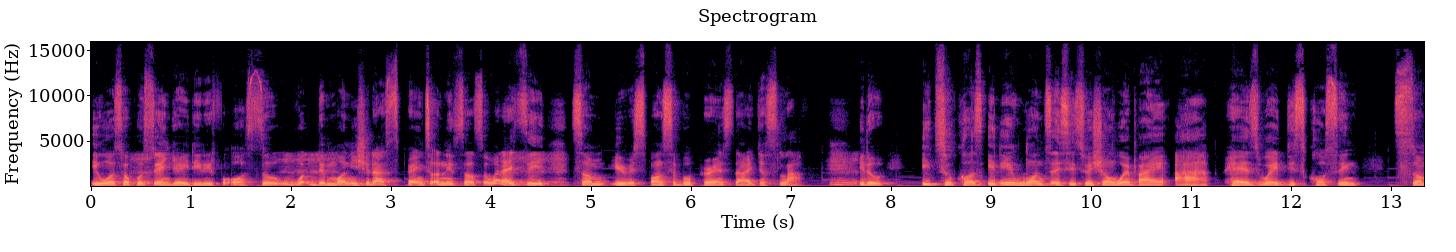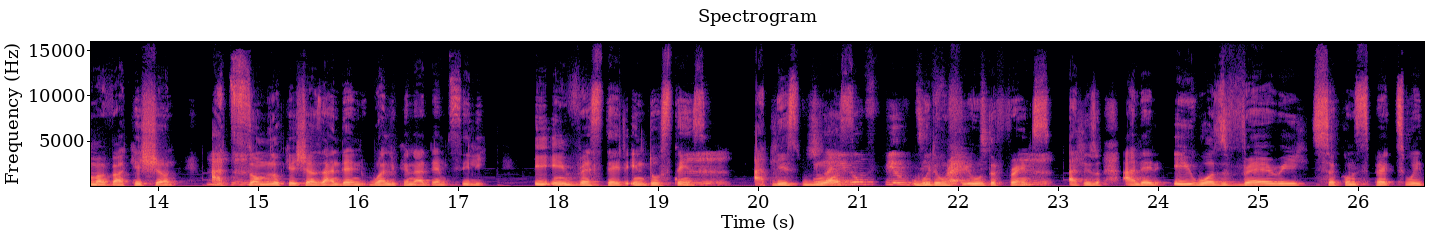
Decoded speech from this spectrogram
he was supposed to enjoy, he did it for us. So what, the money should have spent on himself. So when I see some irresponsible parents that I just laugh, Mm. you know, it took us, it didn't want a situation whereby our peers were discussing summer vacation at Mm-hmm. some locations and then we're looking at them silly. He invested in those things. At least Mm. So once don't feel we don't feel different. At least, and then he was very circumspect with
